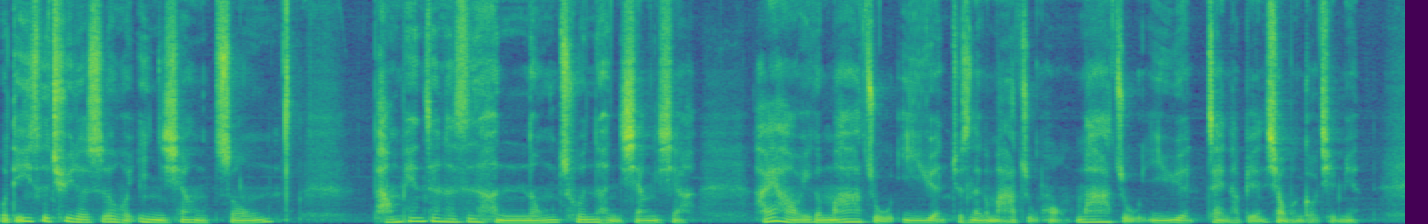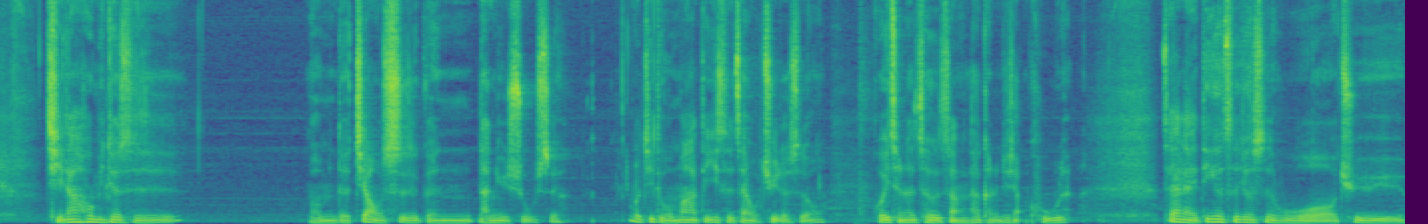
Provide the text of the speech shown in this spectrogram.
我第一次去的时候，我印象中旁边真的是很农村、很乡下，还好一个妈祖医院，就是那个妈祖吼妈祖医院在那边校门口前面，其他后面就是我们的教室跟男女宿舍。我记得我妈第一次载我去的时候。回程的车上，他可能就想哭了。再来第二次，就是我去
